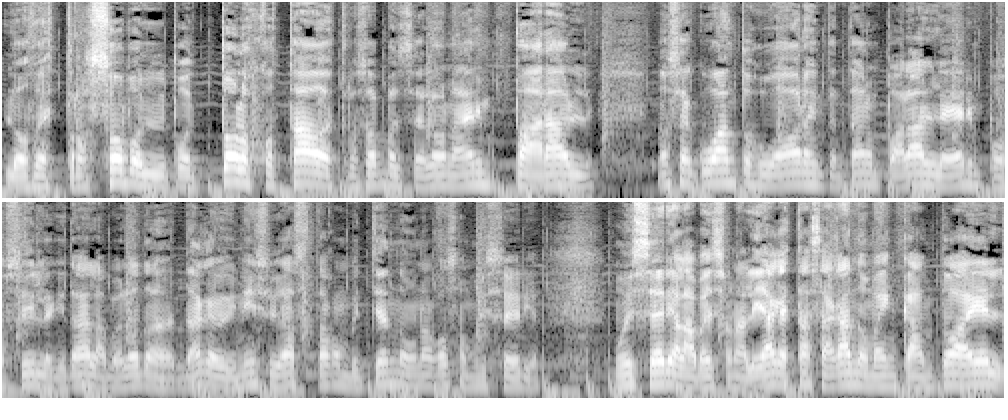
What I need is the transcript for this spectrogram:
Los destrozó por, por todos los costados, destrozó Barcelona, era imparable. No sé cuántos jugadores intentaron pararle, era imposible quitarle la pelota. De verdad que Vinicius ya se está convirtiendo en una cosa muy seria. Muy seria la personalidad que está sacando. Me encantó a él,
